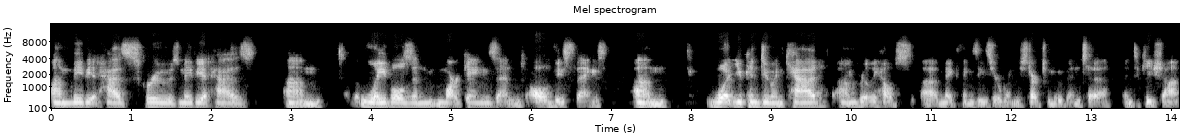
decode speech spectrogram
Um, maybe it has screws, maybe it has um, labels and markings and all of these things. Um, what you can do in CAD um, really helps uh, make things easier when you start to move into into Keyshot.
